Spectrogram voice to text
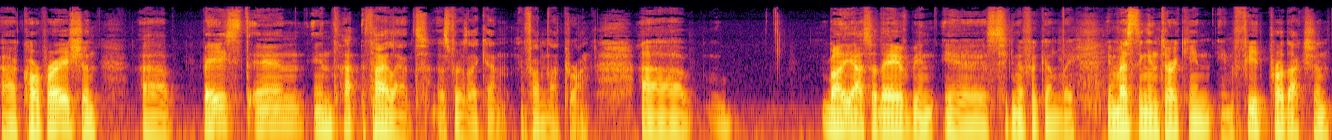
uh, corporation uh, based in in Th- Thailand, as far as I can, if I'm not wrong. Uh, but yeah, so they have been uh, significantly investing in Turkey in, in feed production,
